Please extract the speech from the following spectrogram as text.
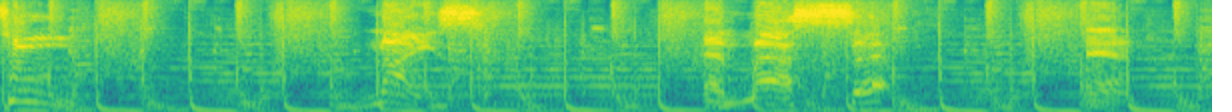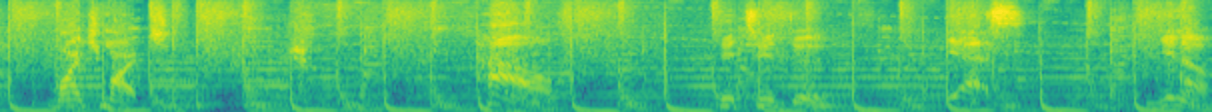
Two. Nice. And last set. And march, march. How did you do? You know,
